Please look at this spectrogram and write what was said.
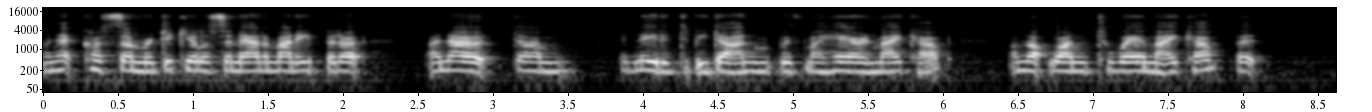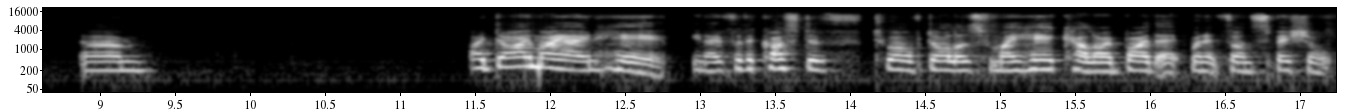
and that cost some ridiculous amount of money. But I, I know it, um, it needed to be done with my hair and makeup. I'm not one to wear makeup, but um, I dye my own hair. You know, for the cost of twelve dollars for my hair color, I buy that when it's on special.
